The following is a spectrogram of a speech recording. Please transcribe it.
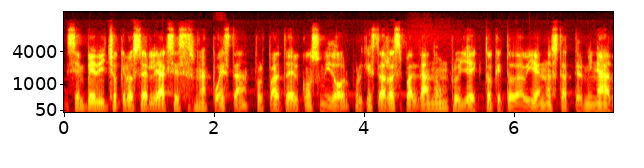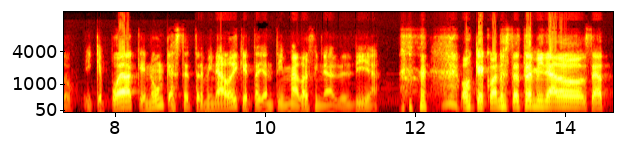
siempre he dicho que los Early Access es una apuesta por parte del consumidor porque estás respaldando un proyecto que todavía no está terminado y que pueda que nunca esté terminado y que te hayan timado al final del día. o que cuando esté terminado sea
